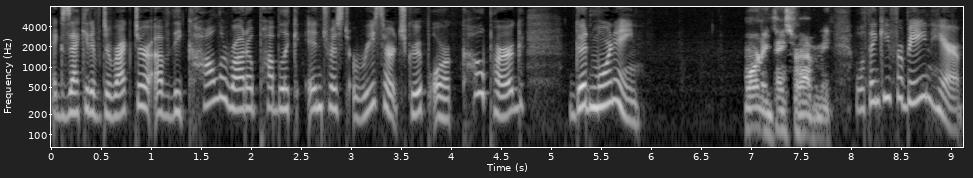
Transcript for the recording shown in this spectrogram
Executive Director of the Colorado Public Interest Research Group, or COPIRG. Good morning. Morning. Thanks for having me. Well, thank you for being here.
